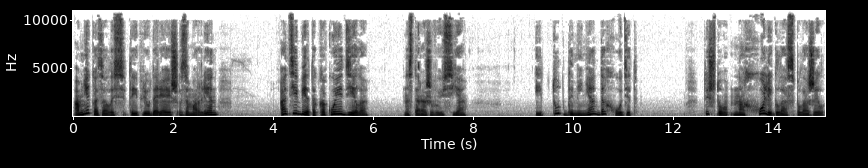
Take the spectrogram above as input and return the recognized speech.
А мне казалось, ты приударяешь за Марлен. А тебе-то какое дело? Настораживаюсь я. И тут до меня доходит. Ты что, на Холли глаз положил?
